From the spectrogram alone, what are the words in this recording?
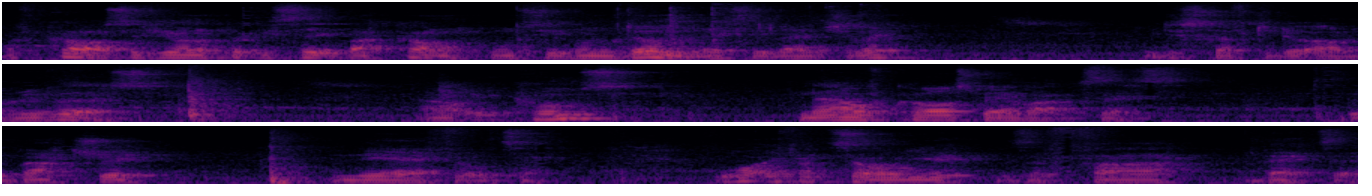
of course, if you want to put your seat back on, once you've undone this eventually, you just have to do it on reverse. Out it comes. Now, of course, we have access to the battery and the air filter. What if I told you there's a far better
